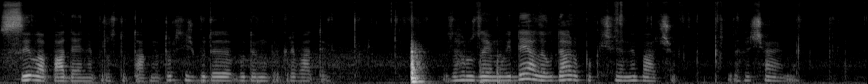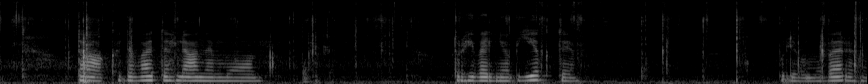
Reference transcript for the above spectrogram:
Сила падає не просто так. Мотор Січ буде, будемо прикривати. Загруза йому йде, але удару поки що я не бачу. Захищаємо. Так, давайте глянемо торгівельні об'єкти по лівому берегу.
